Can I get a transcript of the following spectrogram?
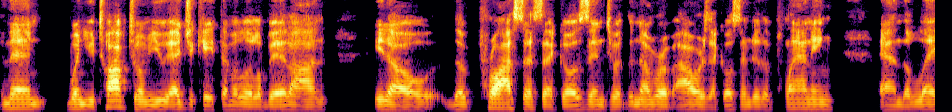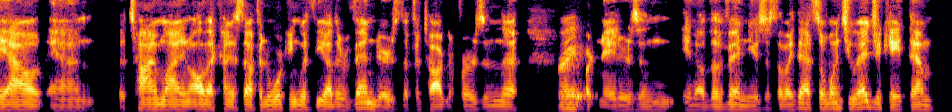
And then when you talk to them, you educate them a little bit on, you know, the process that goes into it, the number of hours that goes into the planning and the layout and the timeline and all that kind of stuff and working with the other vendors, the photographers and the right. coordinators and you know the venues and stuff like that. So once you educate them,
